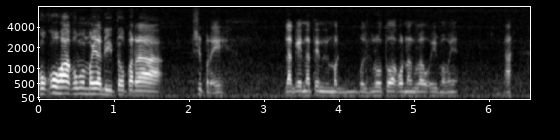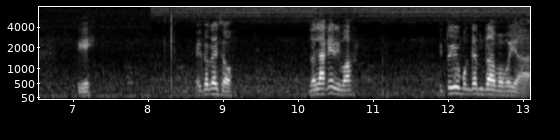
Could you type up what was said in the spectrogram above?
kukuha ako mamaya dito para, syempre, lagay natin, mag, magluto ako ng law eh mamaya. Ha? Sige. Ito guys, oh. Lalaki, di ba? Ito yung maganda mamaya.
